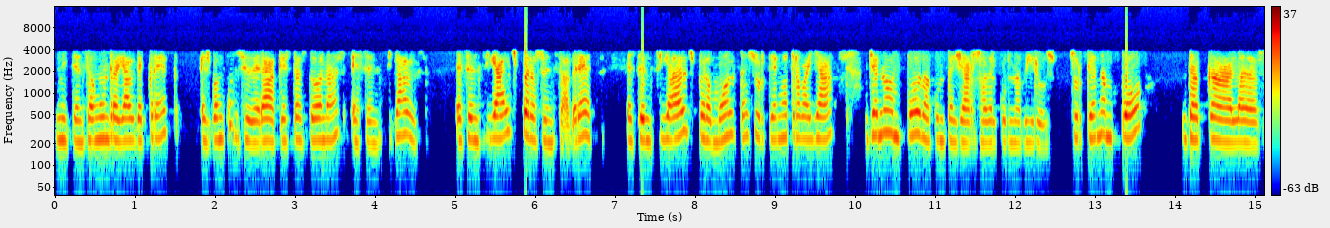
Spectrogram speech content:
mitjançant un reial decret, es van considerar aquestes dones essencials, essencials però sense drets, essencials però moltes sortien a treballar ja no amb por de contagiar-se del coronavirus, sortien amb por de que les,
